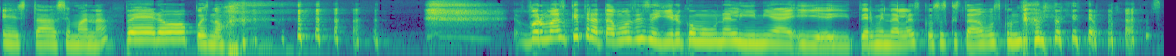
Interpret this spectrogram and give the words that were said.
esta semana, pero pues no. Por más que tratamos de seguir como una línea y, y, terminar las cosas que estábamos contando y demás.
